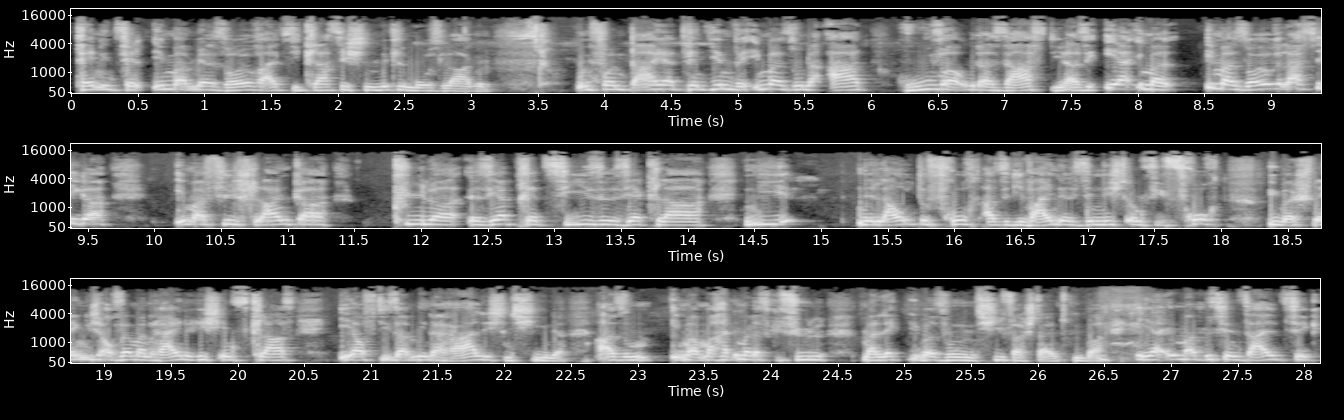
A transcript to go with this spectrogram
tendenziell immer mehr Säure als die klassischen Mittelmooslagen. Und von daher tendieren wir immer so eine Art Ruver oder Saar-Stil. Also eher immer, immer säurelastiger, immer viel schlanker, kühler, sehr präzise, sehr klar, nie eine laute Frucht. Also die Weine sind nicht irgendwie Frucht überschwänglich, auch wenn man reinriecht ins Glas, eher auf dieser mineralischen Schiene. Also immer, man hat immer das Gefühl, man leckt über so einen Schieferstein drüber. Eher immer ein bisschen salzig,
